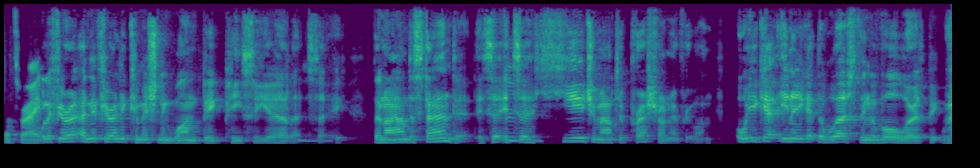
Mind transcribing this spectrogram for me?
That's right. Well, if you're and if you're only commissioning one big piece a year, let's mm-hmm. say, then I understand it. It's a it's mm-hmm. a huge amount of pressure on everyone. Or you get you know you get the worst thing of all, whereas people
